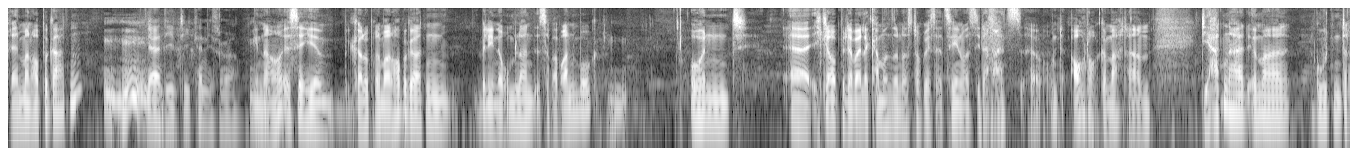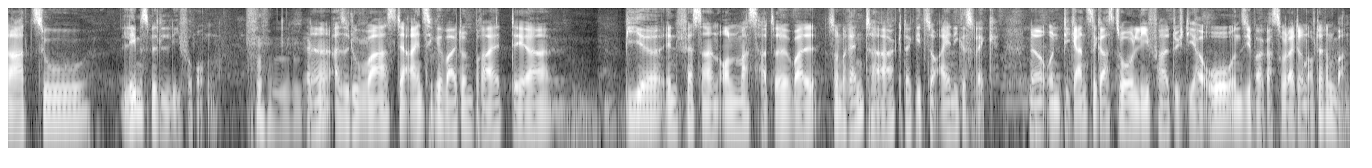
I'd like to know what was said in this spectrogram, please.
Rennmann-Hoppegarten. Ja, die, die kenne ich sogar. Genau, ist ja hier Galopp Rennmann-Hoppegarten, Berliner Umland, ist aber Brandenburg. Und äh, ich glaube, mittlerweile kann man so eine Storys erzählen, was die damals äh, und auch noch gemacht haben. Die hatten halt immer einen guten Draht zu Lebensmittellieferungen. ne? Also du warst der einzige weit und breit, der Bier in Fässern en masse hatte, weil so ein Renntag, da geht so einiges weg. Ne? Und die ganze Gastro lief halt durch die HO und sie war Gastroleiterin auf der Rennbahn.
